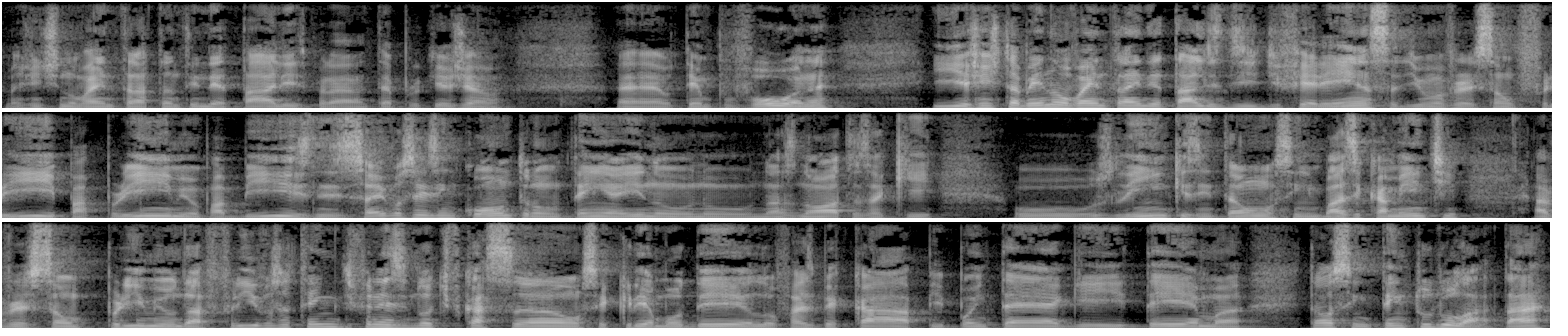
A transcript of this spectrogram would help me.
A gente não vai entrar tanto em detalhes, pra, até porque já é, o tempo voa, né? E a gente também não vai entrar em detalhes de diferença de uma versão free para premium, para business. Isso aí vocês encontram, tem aí no, no nas notas aqui os links. Então, assim, basicamente a versão premium da Free, você tem diferença de notificação, você cria modelo, faz backup, põe tag, tema. Então, assim, tem tudo lá, tá?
